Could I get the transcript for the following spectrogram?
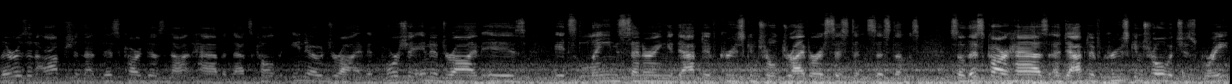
There is an option that this car does not have and that's called InnoDrive. And Porsche InnoDrive is its lane centering adaptive cruise control driver assistance systems. So this car has adaptive cruise control which is great.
